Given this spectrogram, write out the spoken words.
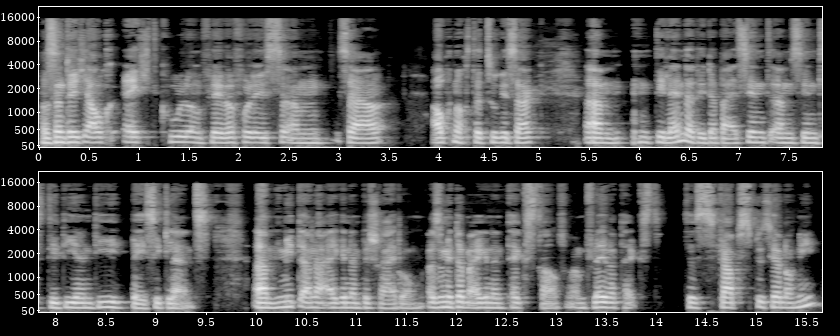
Was natürlich auch echt cool und flavorful ist, ähm, sei auch noch dazu gesagt, ähm, die Länder, die dabei sind, ähm, sind die D&D Basic Lands ähm, mit einer eigenen Beschreibung, also mit einem eigenen Text drauf, einem Flavortext. Das gab es bisher noch nie.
